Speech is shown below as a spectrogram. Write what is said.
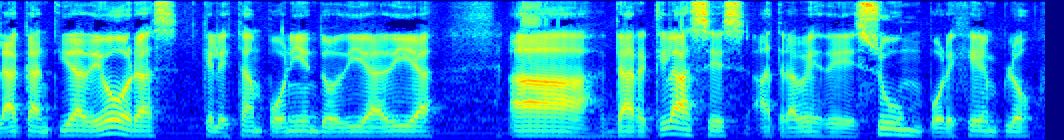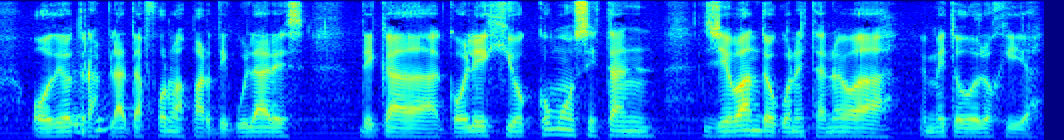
la cantidad de horas que le están poniendo día a día a dar clases a través de Zoom, por ejemplo, o de otras plataformas particulares de cada colegio? ¿Cómo se están llevando con esta nueva metodología?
